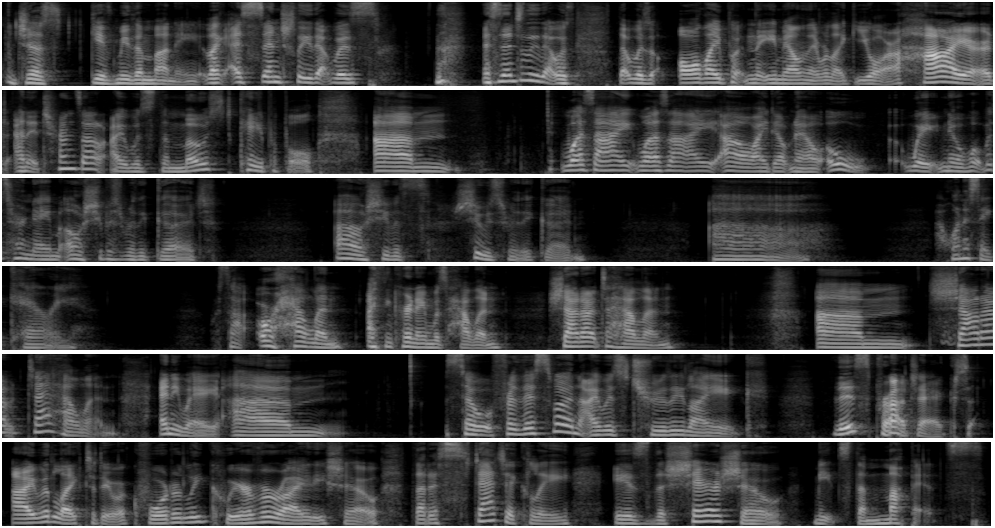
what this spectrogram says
Just give me the money." Like essentially, that was essentially that was that was all i put in the email and they were like you are hired. And it turns out i was the most capable. Um was i was i oh i don't know. Oh wait no what was her name? Oh she was really good. Oh she was she was really good. Uh i want to say carrie. Was that or helen. I think her name was helen. Shout out to helen. Um shout out to helen. Anyway um so for this one, I was truly like, this project, I would like to do a quarterly queer variety show that aesthetically is the Cher Show meets the Muppets.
